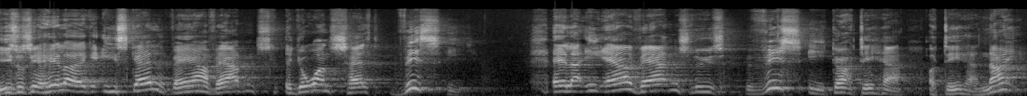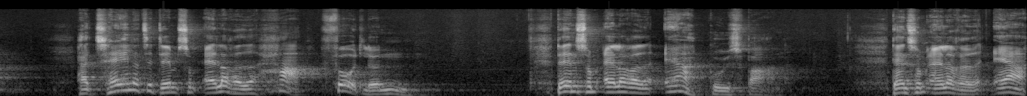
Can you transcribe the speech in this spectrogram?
Jesus siger heller ikke, I skal være verdens, jordens salt, hvis I. Eller I er verdens lys, hvis I gør det her og det her. Nej, han taler til dem, som allerede har fået lønnen. Den, som allerede er Guds barn. Den, som allerede er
